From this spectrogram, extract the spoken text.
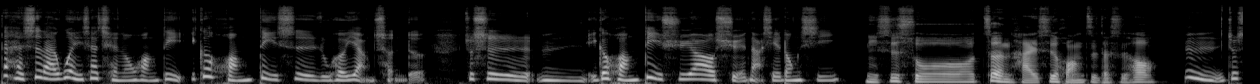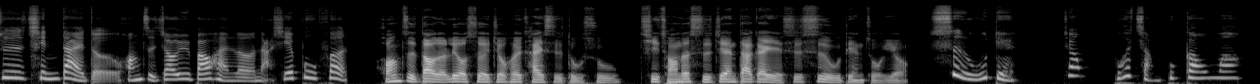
但还是来问一下乾隆皇帝，一个皇帝是如何养成的？就是，嗯，一个皇帝需要学哪些东西？你是说朕还是皇子的时候？嗯，就是清代的皇子教育包含了哪些部分？皇子到了六岁就会开始读书，起床的时间大概也是四五点左右。四五点，这样不会长不高吗？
